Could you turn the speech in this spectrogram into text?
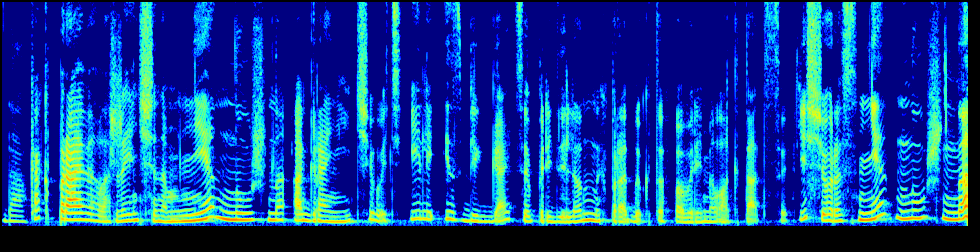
Да. Как правило, женщинам не нужно ограничивать и или избегать определенных продуктов во время лактации. Еще раз, не нужно.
